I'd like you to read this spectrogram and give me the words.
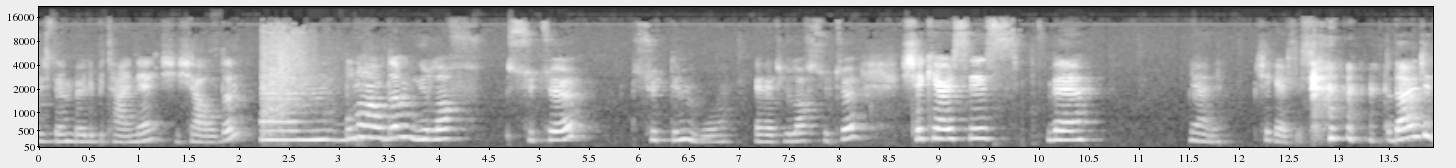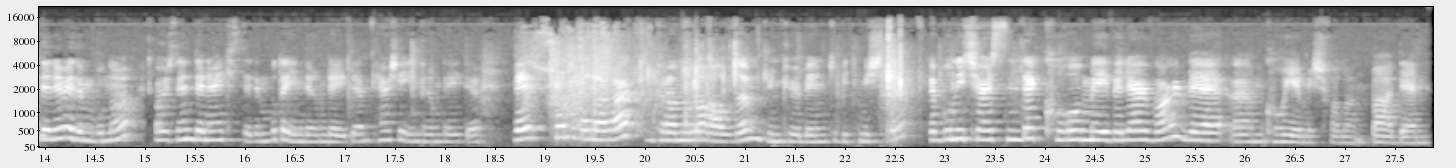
O yüzden böyle bir tane şişe aldım. Bunu aldım. Yulaf sütü. Süt değil mi bu? Evet yulaf sütü. Şekersiz ve yani şekersiz. Daha önce denemedim bunu. O yüzden denemek istedim. Bu da indirimdeydi. Her şey indirimdeydi. Ve son olarak granola aldım. Çünkü benimki bitmişti. Ve bunun içerisinde kuru meyveler var ve em, kuru yemiş falan. Badem,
